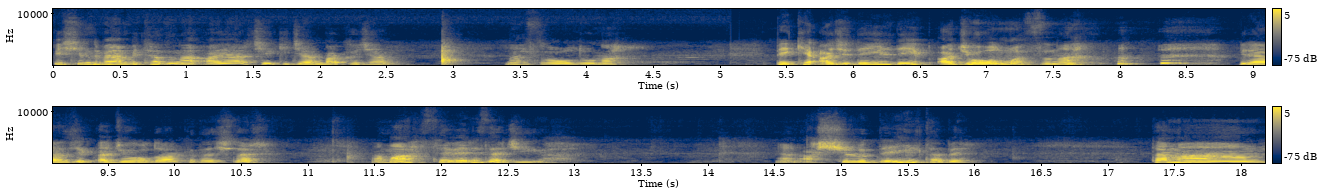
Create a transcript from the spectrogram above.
Bir şimdi ben bir tadına ayar çekeceğim bakacağım nasıl olduğuna. Peki acı değil deyip acı olmasına. Birazcık acı oldu arkadaşlar. Ama severiz acıyı. Yani aşırı değil tabi. Tamam.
